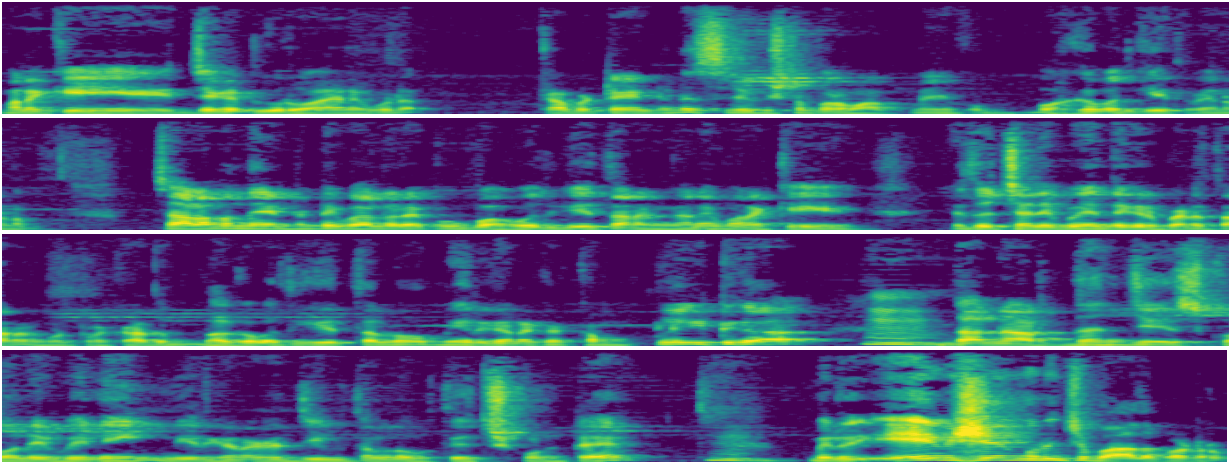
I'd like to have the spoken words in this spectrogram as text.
మనకి జగద్గురు ఆయన కూడా. కాబట్టి ఏంటంటే శ్రీకృష్ణ పరమాత్మ యొక్క భగవద్గీత వినడం. చాలామంది ఏంటంటే ఇవాళ రేపు భగవద్గీత అనగానే మనకి ఏదో చనిపోయిన దగ్గర పెడతారు అనుకుంటారు కాదు భగవద్గీతలో మీరు కనుక కంప్లీట్గా దాన్ని అర్థం చేసుకొని విని మీరు కనుక జీవితంలోకి తెచ్చుకుంటే మీరు ఏ విషయం గురించి బాధపడరు.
